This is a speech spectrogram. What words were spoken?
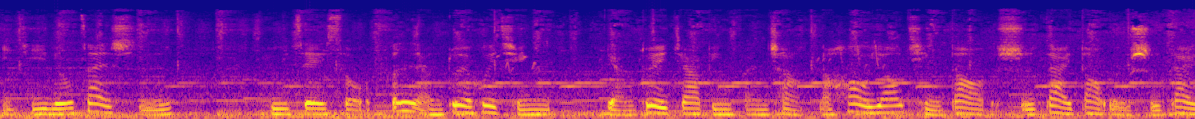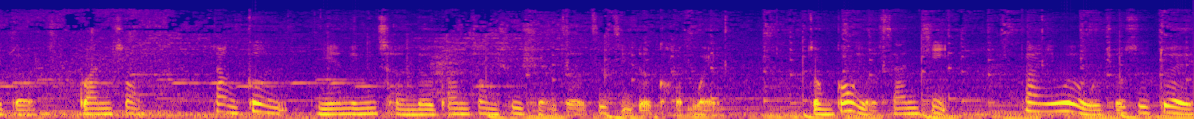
以及刘在石 You J So 分两队会请。两队嘉宾翻唱，然后邀请到十代到五十代的观众，让更年龄层的观众去选择自己的口味。总共有三季，但因为我就是对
